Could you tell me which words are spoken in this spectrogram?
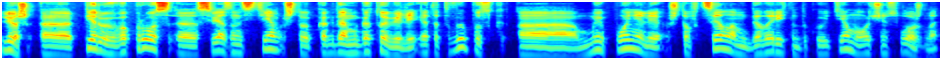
Леш, э, первый вопрос э, связан с тем, что когда мы готовили этот выпуск, э, мы поняли, что в целом говорить на такую тему очень сложно.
